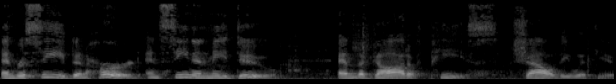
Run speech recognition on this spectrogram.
and received and heard and seen in me do, and the God of peace shall be with you.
